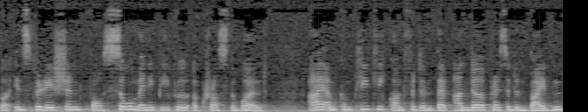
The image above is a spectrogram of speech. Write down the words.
uh, inspiration for so many people across the world. I am completely confident that under President Biden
